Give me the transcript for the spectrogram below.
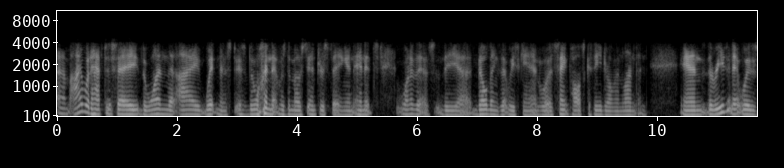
um, I would have to say the one that I witnessed is the one that was the most interesting, and, and it's one of the the uh, buildings that we scanned was St. Paul's Cathedral in London. And the reason it was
